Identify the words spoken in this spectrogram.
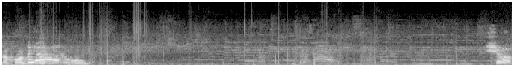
Заходите? Я... Все?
